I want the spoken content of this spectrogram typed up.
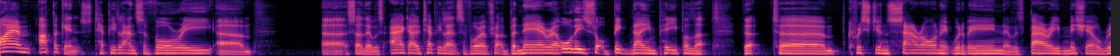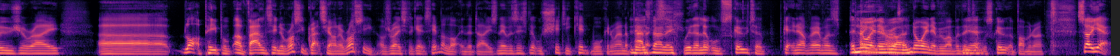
I am up against Tepi Länsivuori. Um, uh, so there was Ago, Tepi Länsivuori, Bonera, all these sort of big name people that that um, Christian Sarron it would have been. There was Barry, Michel Rougerie. A lot of people. Oh, Valentino Rossi, Graziano Rossi. I was racing against him a lot in the days, and there was this little shitty kid walking around the paddock Valley. with a little scooter, getting up everyone's Annoying everyone. annoying everyone with this Yeah. little scooter bombing around. So yeah,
